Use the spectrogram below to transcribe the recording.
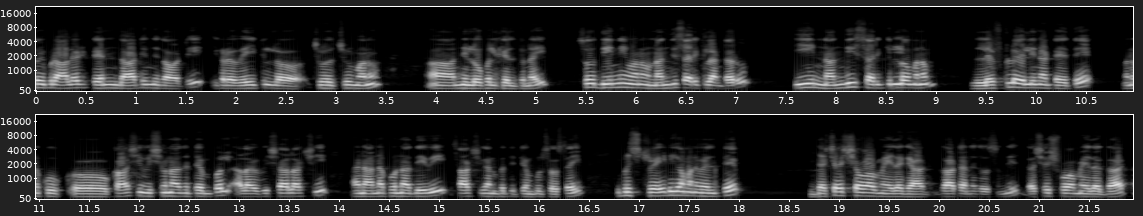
సో ఇప్పుడు ఆల్రెడీ టెన్ దాటింది కాబట్టి ఇక్కడ వెహికల్ చూడొచ్చు మనం అన్ని లోపలికి వెళ్తున్నాయి. సో దీన్ని మనం నంది సర్కిల్ అంటారు. ఈ నంది సర్కిల్లో మనం లెఫ్ట్లో వెళ్ళినట్టయితే మనకు కాశీ విశ్వనాథ టెంపుల్ అలా విశాలాక్షి అండ్ అన్నపూర్ణాదేవి సాక్షి గణపతి టెంపుల్స్ వస్తాయి. ఇప్పుడు స్ట్రైట్గా మనం వెళ్తే దశశ్వమేధ ఘాట్ ఘాట్ అనేది వస్తుంది. దశశ్వమేధ ఘాట్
